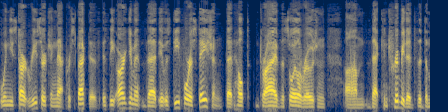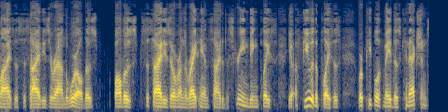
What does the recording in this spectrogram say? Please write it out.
when you start researching that perspective is the argument that it was deforestation that helped drive the soil erosion um, that contributed to the demise of societies around the world. Those all those societies over on the right-hand side of the screen being placed, you know, a few of the places where people have made those connections.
